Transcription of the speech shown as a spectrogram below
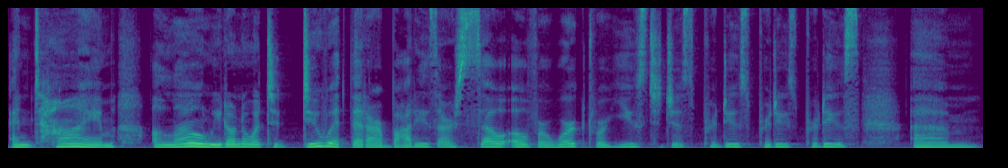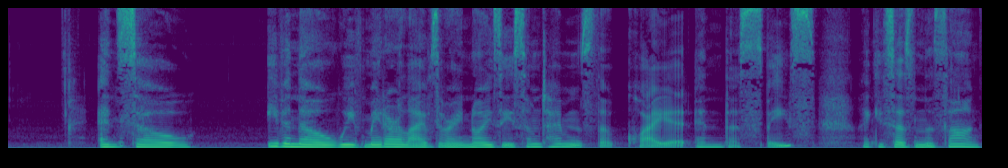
and time alone. We don't know what to do with it. Our bodies are so overworked. We're used to just produce, produce, produce. Um, and so, even though we've made our lives very noisy, sometimes the quiet and the space, like he says in the song,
